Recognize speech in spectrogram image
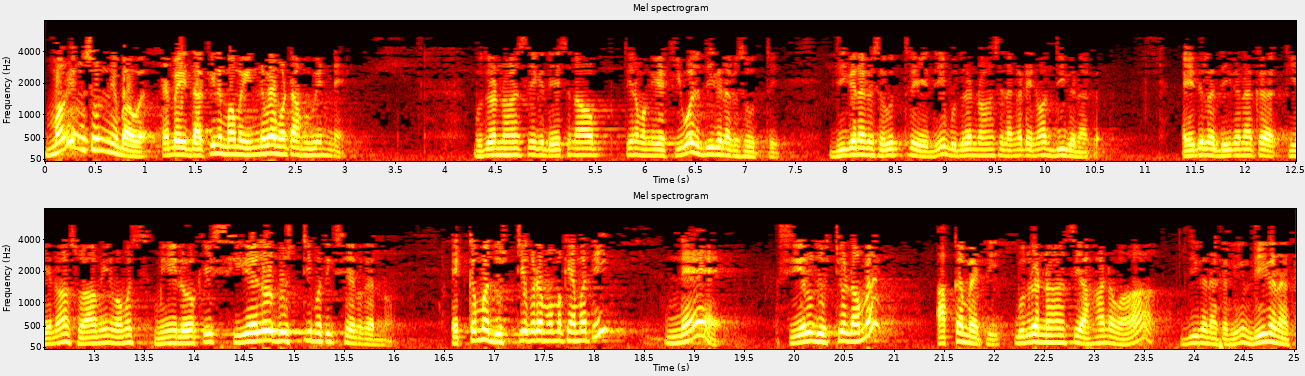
මගෙන් ශුන්‍ය බව. හැබැයි දකින්න මම ඉන්න බව මට අහුවෙන්නේ නැහැ. බුදුරණවහන්සේගේ දේශනාව තියෙන මම ඒක කිව්වද දීගණක සූත්‍රයේ. දීගණක සූත්‍රයේදී බුදුරණවහන්සේ ළඟට එනවා දීගණක. ඇයිදලා දීගණක කියනවා ස්වාමීනි මම මේ ලෝකේ සියලු දෘෂ්ටි ප්‍රතික්ෂේප කරනවා. එකම දෘෂ්ටියකට මම කැමති නෑ. සියලු දෘෂ්ටි වලට මම අකමැති. බුදුරණවහන්සේ අහනවා දීගණකගෙන් දීගණක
